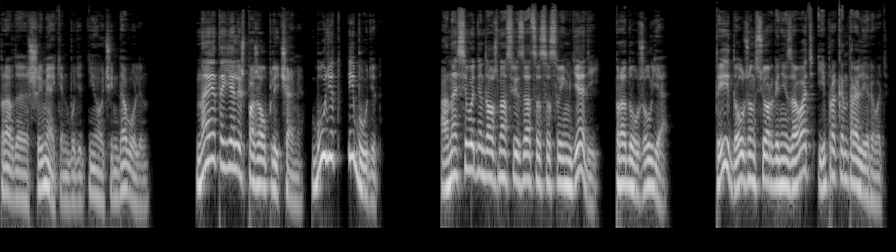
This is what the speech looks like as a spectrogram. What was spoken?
Правда, Шемякин будет не очень доволен. На это я лишь пожал плечами. Будет и будет. Она сегодня должна связаться со своим дядей, продолжил я. Ты должен все организовать и проконтролировать.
